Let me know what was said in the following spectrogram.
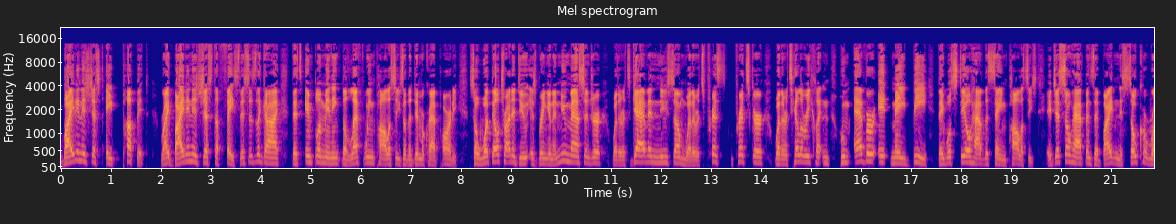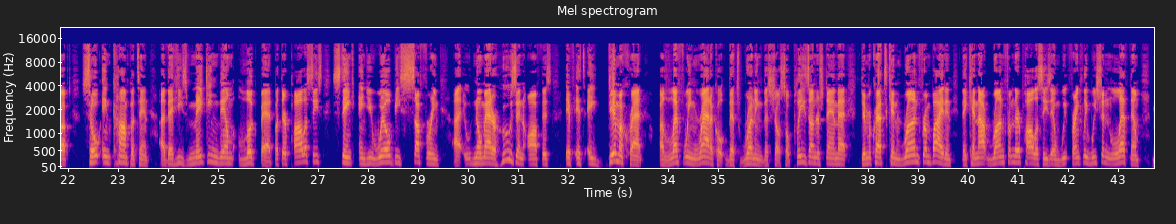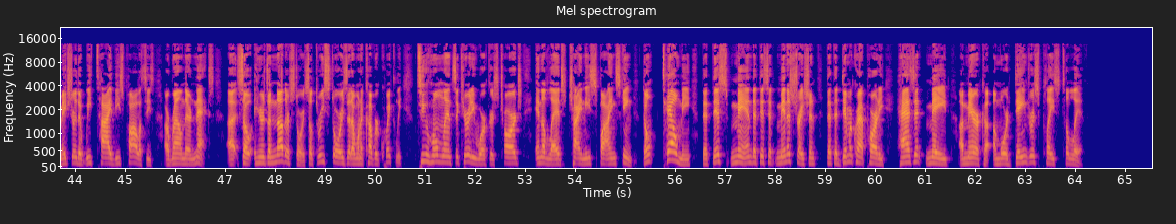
Biden is just a puppet right? Biden is just the face. This is the guy that's implementing the left wing policies of the Democrat Party. So, what they'll try to do is bring in a new messenger, whether it's Gavin Newsom, whether it's Pritzker, whether it's Hillary Clinton, whomever it may be, they will still have the same policies. It just so happens that Biden is so corrupt, so incompetent uh, that he's making them look bad. But their policies stink, and you will be suffering uh, no matter who's in office, if it's a Democrat, a left wing radical that's running the show. So please understand that Democrats can run from Biden. They cannot run from their policies. And we, frankly, we shouldn't let them make sure that we tie these policies around their necks. Uh, so here's another story. So three stories that I want to cover quickly. Two Homeland Security workers charged in alleged Chinese spying scheme. Don't tell me that this man, that this administration, that the Democrat Party hasn't made America a more dangerous place to live.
